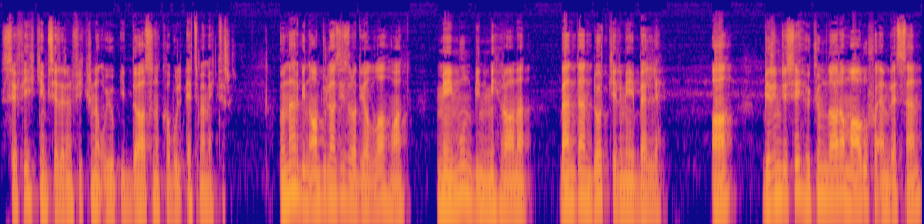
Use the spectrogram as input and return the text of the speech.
sefih kimselerin fikrine uyup iddiasını kabul etmemektir. Ömer bin Abdülaziz radıyallahu anh, Meymun bin Mihran'a benden dört kelimeyi belle. A. Birincisi hükümdara marufu emretsen,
